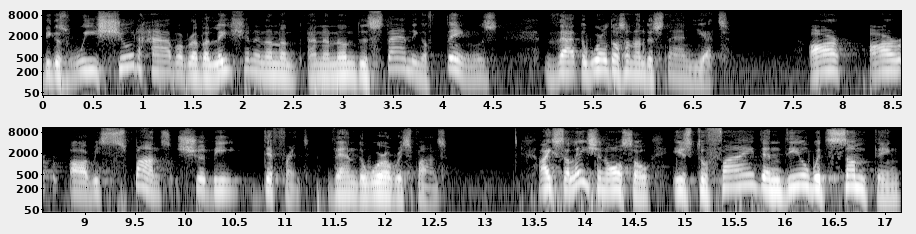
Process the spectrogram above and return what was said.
Because we should have a revelation and an, and an understanding of things that the world doesn't understand yet. Our, our uh, response should be different than the world responds. Isolation also is to find and deal with something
